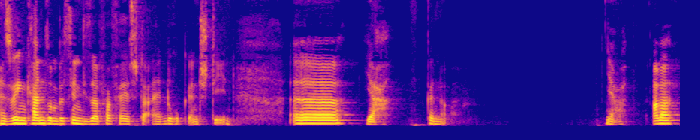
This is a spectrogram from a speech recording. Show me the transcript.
Deswegen kann so ein bisschen dieser verfälschte Eindruck entstehen. Äh, ja, genau. Ja, aber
